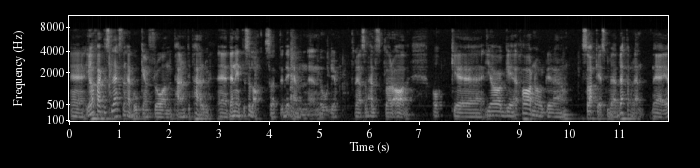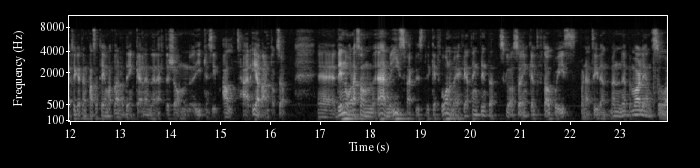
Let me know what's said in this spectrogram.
Eh, jag har faktiskt läst den här boken från perm till perm. Eh, den är inte så lång, så att det kan nog vem som helst klara av. Och jag har några saker jag skulle vilja berätta om den. Eh, jag tycker att den passar temat varma drinkar, nämligen eftersom i princip allt här är varmt också. Eh, det är några som är med is faktiskt, vilket förvånar mig, för jag tänkte inte att det skulle vara så enkelt att få tag på is på den här tiden. Men uppenbarligen så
